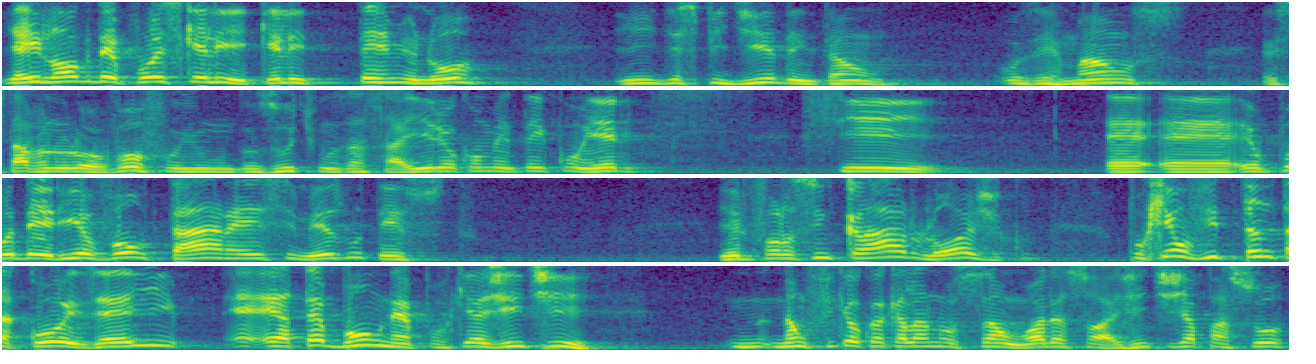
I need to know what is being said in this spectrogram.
E aí, logo depois que ele, que ele terminou, e despedida, então, os irmãos, eu estava no louvor, fui um dos últimos a sair, eu comentei com ele se é, é, eu poderia voltar a esse mesmo texto. E ele falou assim: claro, lógico, porque eu vi tanta coisa, e é, é até bom, né? Porque a gente não fica com aquela noção, olha só, a gente já passou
